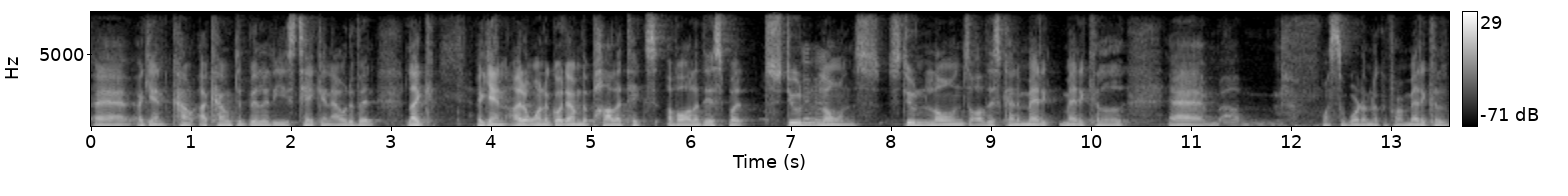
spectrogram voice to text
uh, again count- accountability is taken out of it. Like again, I don't want to go down the politics of all of this, but student mm-hmm. loans, student loans, all this kind of medic- medical, um, um, what's the word I'm looking for? Medical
